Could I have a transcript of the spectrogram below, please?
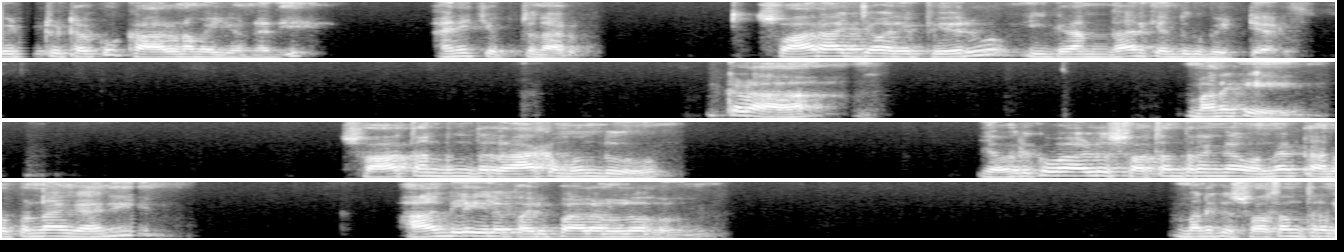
పెట్టుటకు కారణమై ఉన్నది అని చెప్తున్నారు. స్వరాజ్యం అనే పేరు ఈ గ్రంథానికి ఎందుకు పెట్టారు? ఇక్కడ మనకి స్వాతంత్రం రాకముందు ఎవరికి వాళ్ళు స్వతంత్రంగా ఉన్నట్టు అనుకున్నాం కానీ ఆంగ్లేయుల పరిపాలనలో మనకి స్వతంత్రం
